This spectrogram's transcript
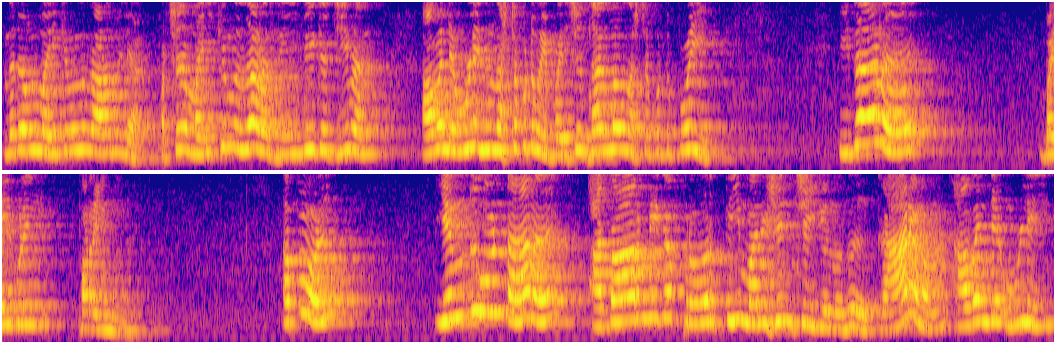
എന്നിട്ട് നമ്മൾ മരിക്കുന്നതൊന്നും കാണുന്നില്ല. പക്ഷേ മരിക്കുന്ന ഇതാണ് ദൈവിക ജീവൻ. അവന്റെ ഉള്ളിൽ നിന്ന് നഷ്ടപ്പെട്ടു പോയി. പരിശുദ്ധാത്മാവ് നഷ്ടപ്പെട്ടു പോയി. ഇതാണ് ബൈബിളിൽ പറയുന്നത്. അപ്പോൾ എന്തുകൊണ്ടാണ് അധാർമിക പ്രവൃത്തി മനുഷ്യൻ ചെയ്യുന്നത്? കാരണം അവന്റെ ഉള്ളിൽ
